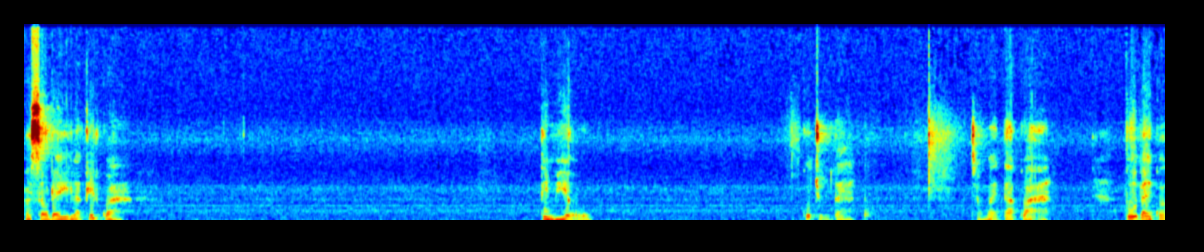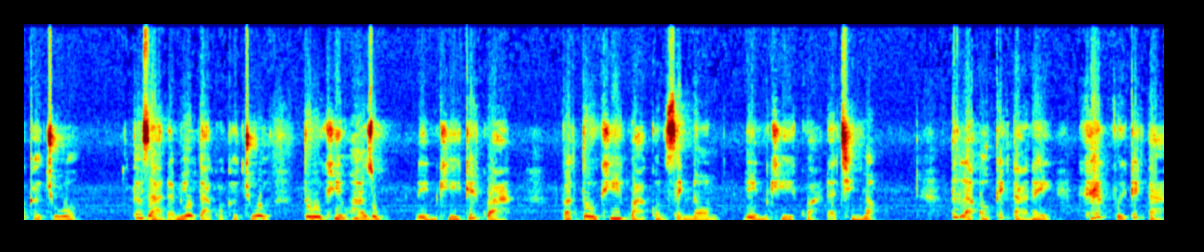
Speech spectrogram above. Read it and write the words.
Và sau đây là kết quả. Tìm hiểu của chúng ta trong bài tá quả. Với bài quả cà chua, tác giả đã miêu tả quả cà chua từ khi hoa rụng đến khi kết quả và từ khi quả còn xanh non đến khi quả đã chín mọng. Tức là ở cách tả này, khác với cách tả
